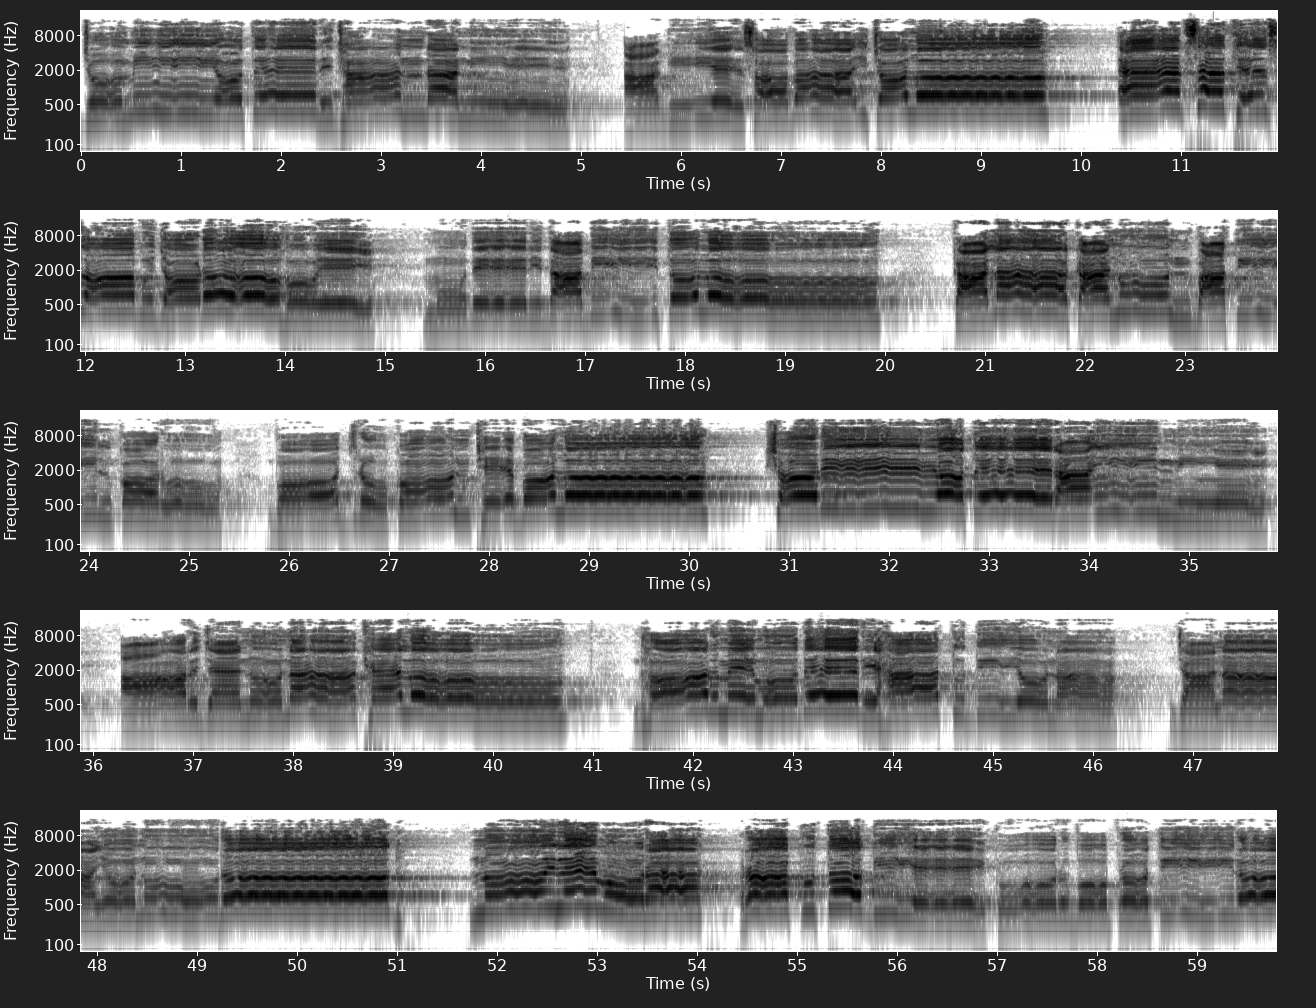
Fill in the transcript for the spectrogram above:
জমিয়তের ঝান্ডা নিয়ে আগিয়ে সবাই চলো। একসাথে সব জড়ো হয়ে মোদের দাবি তোলো। কালা কানুন বাতিল করো বজ্র কণ্ঠে বলো। আর যেন না খেলো। ধর্মে মোদের হাত দিও না, জানায় অনুরোধ। নইলে মোরা রক্ত দিয়ে করব প্রতিরোধ।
